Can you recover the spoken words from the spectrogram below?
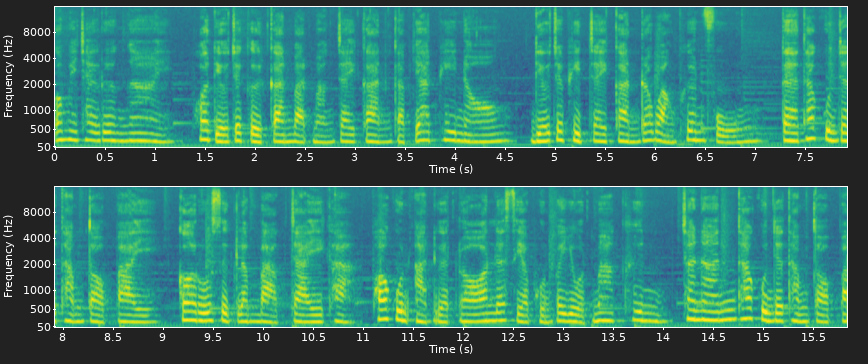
ก็ไม่ใช่เรื่องง่ายเพราะเดี๋ยวจะเกิดการบาดหมางใจกันกับญาติพี่น้อง เดี๋ยวจะผิดใจกันระหว่างเพื่อนฝูง แต่ถ้าคุณจะทำต่อไป ก็รู้สึกลำบากใจค่ะ เพราะคุณอาจเดือดร้อนและเสียผลประโยชน์มากขึ้น ฉะนั้นถ้าคุณจะทำต่อไป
